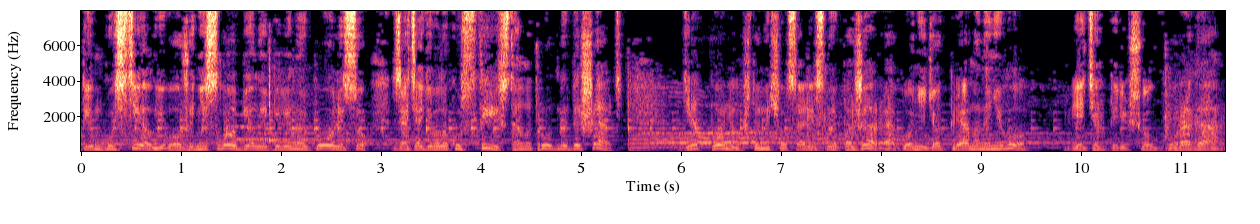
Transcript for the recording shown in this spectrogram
Дым густел, его уже несло белой пеленой по лесу, затягивало кусты, стало трудно дышать. Дед понял, что начался лесной пожар, и огонь идет прямо на него. Ветер перешел в ураган.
